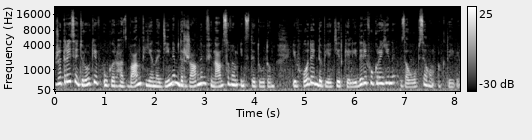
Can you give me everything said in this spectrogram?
Вже 30 років Укргазбанк є надійним державним фінансовим інститутом і входить до п'ятірки лідерів України за обсягом активів.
